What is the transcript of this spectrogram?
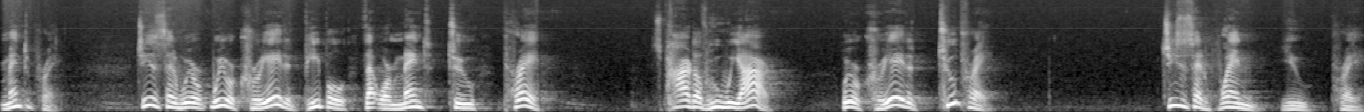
we're meant to pray. Jesus said, we were, we were created people that were meant to pray. It's part of who we are. We were created to pray. Jesus said, when you pray.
